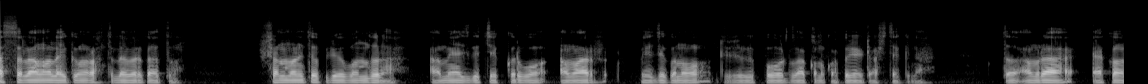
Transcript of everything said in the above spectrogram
আসসালামু আলাইকুম রহমতুল্লাহ বরকাত সম্মানিত প্রিয় বন্ধুরা, আমি আজকে চেক করব আমার পেজে কোনো রিপোর্ট বা কোনো কপিরাইট আসছে কি না তো আমরা এখন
